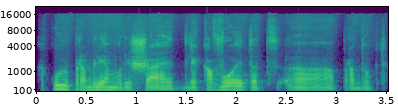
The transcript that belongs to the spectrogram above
какую проблему решает, для кого этот э, продукт,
